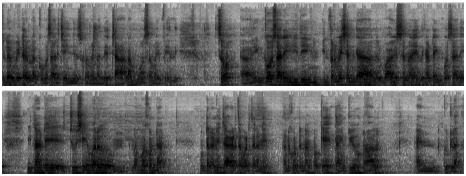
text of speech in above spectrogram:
కిలోమీటర్లకు ఒకసారి చేంజ్ చేసుకోవాలన్నది చాలా మోసం అయిపోయింది సో ఇంకోసారి ఇది ఇన్ఫర్మేషన్గా నేను భావిస్తున్నా. ఎందుకంటే ఇంకోసారి ఇట్లాంటి చూసి ఎవరు నమ్మకుండా ఉంటారని జాగ్రత్త పడతారని అనుకుంటున్నాను okay thank you all and good luck.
